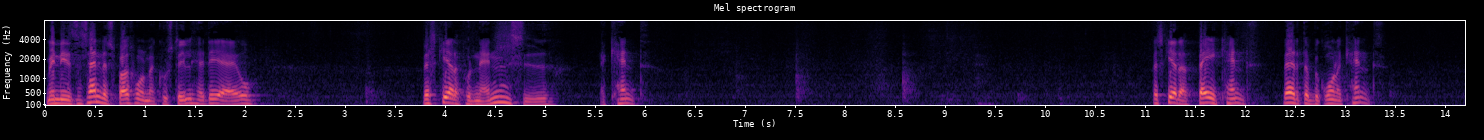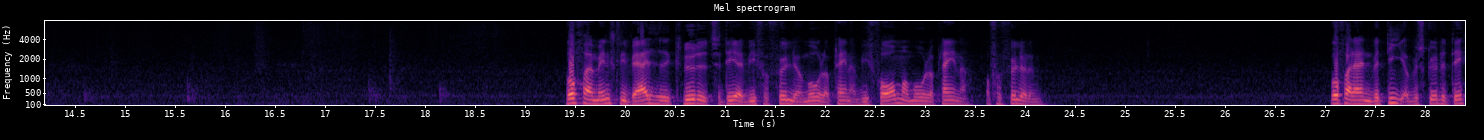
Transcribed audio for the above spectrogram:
Men det interessante spørgsmål, man kunne stille her, det er jo, hvad sker der på den anden side af Kant? Hvad sker der bag Kant? Hvad er det, der begrunder Kant? Hvorfor er menneskelig værdighed knyttet til det, at vi forfølger mål og planer? Vi former mål og planer og forfølger dem. Hvorfor er der en værdi at beskytte det?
